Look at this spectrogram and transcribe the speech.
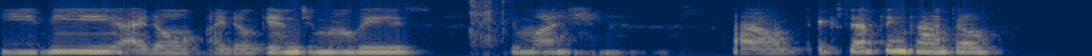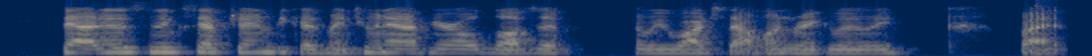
TV. I don't I don't get into movies too much. Um, except in Encanto. That is an exception because my two and a half year old loves it. So we watch that one regularly. But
